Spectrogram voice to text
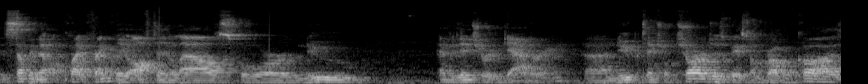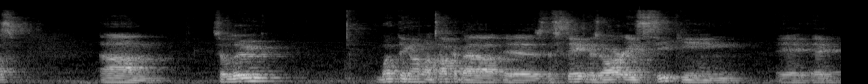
it's something that, quite frankly, often allows for new evidentiary gathering, uh, new potential charges based on probable cause. Um, so, Luke, one thing I want to talk about is the state is already seeking a,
